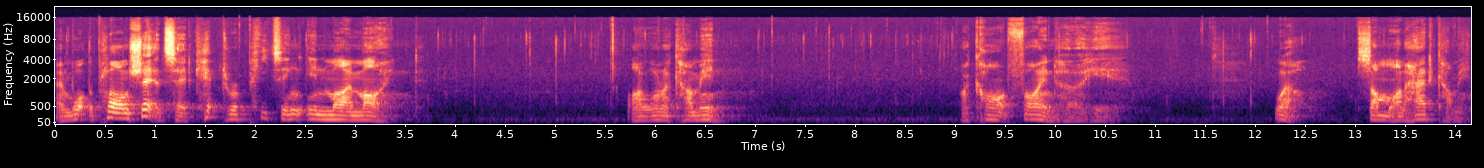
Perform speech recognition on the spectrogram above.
and what the planchette had said kept repeating in my mind. I want to come in. I can't find her here. Well, someone had come in,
